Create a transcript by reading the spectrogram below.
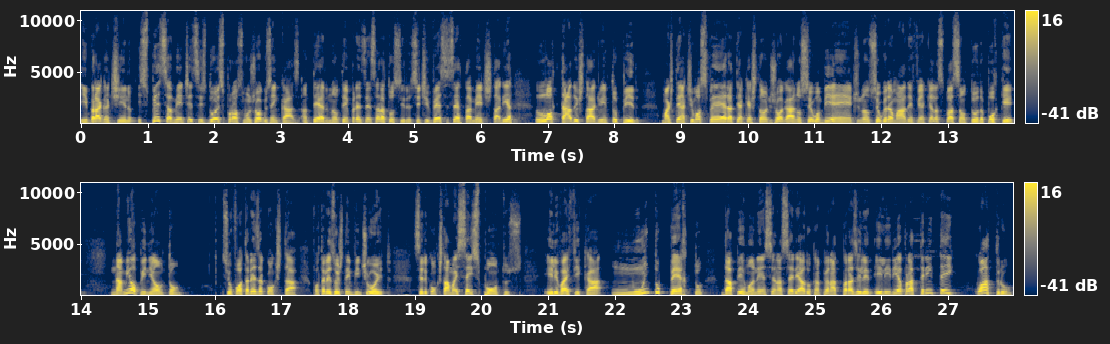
e Bragantino, especialmente esses dois próximos jogos em casa. Antero, não tem presença da torcida. Se tivesse, certamente estaria lotado o estádio entupido. Mas tem a atmosfera, tem a questão de jogar no seu ambiente, no seu gramado, enfim, aquela situação toda. Por quê? Na minha opinião, Tom, se o Fortaleza conquistar, Fortaleza hoje tem 28. Se ele conquistar mais seis pontos, ele vai ficar muito perto da permanência na Série A do Campeonato Brasileiro. Ele iria para 34.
